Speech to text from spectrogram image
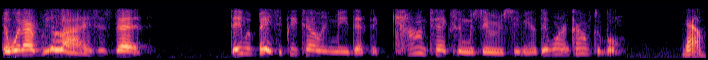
And what I realized is that they were basically telling me that the context in which they were receiving it, they weren't comfortable. No.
